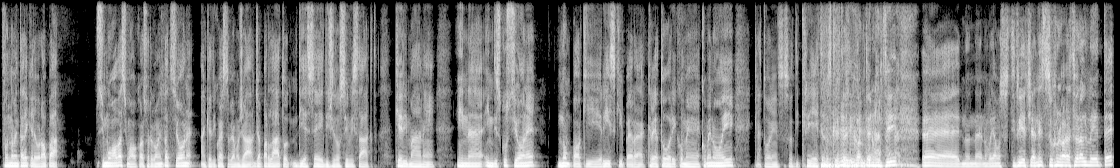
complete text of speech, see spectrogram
fondamentale che l'Europa si muova, si muova con la sua regolamentazione, anche di questo abbiamo già, già parlato, DSA, Digital Service Act, che rimane in, in discussione, non pochi rischi per creatori come, come noi creatori, nel senso di creators, creatori di contenuti, eh, non, non, vogliamo sostituirci a nessuno naturalmente,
